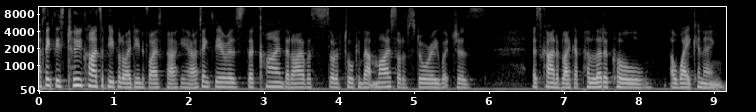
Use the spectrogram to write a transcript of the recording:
I think there's two kinds of people who identify as Pākehā. I think there is the kind that I was sort of talking about, my sort of story, which is it's kind of like a political awakening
